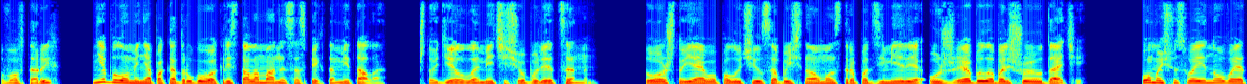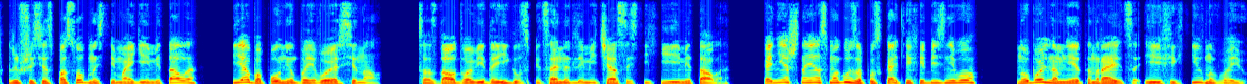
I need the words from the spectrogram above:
Во-вторых, не было у меня пока другого кристалла маны с аспектом металла, что делало меч еще более ценным. То, что я его получил с обычного монстра подземелья, уже было большой удачей. помощью своей новой открывшейся способности магии металла я пополнил боевой арсенал. Создал два вида игл специально для меча со стихией металла. Конечно, я смогу запускать их и без него, но больно мне это нравится и эффективно в бою.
